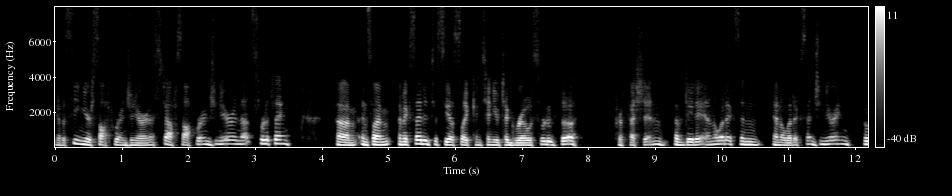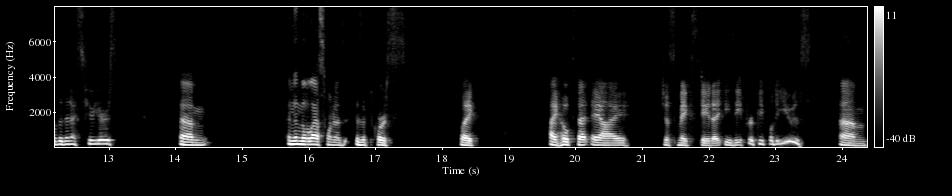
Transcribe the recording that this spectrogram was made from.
you have a senior software engineer and a staff software engineer and that sort of thing. Um, and so I'm I'm excited to see us like continue to grow sort of the profession of data analytics and analytics engineering over the next few years. Um, and then the last one is, is of course, like, I hope that AI just makes data easy for people to use. Um,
